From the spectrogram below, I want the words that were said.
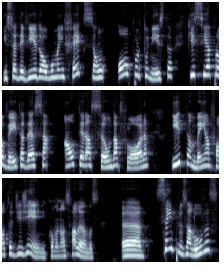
Isso é devido a alguma infecção oportunista que se aproveita dessa alteração da flora e também a falta de higiene, como nós falamos. Uh, sempre usar luvas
